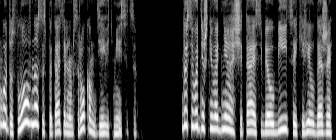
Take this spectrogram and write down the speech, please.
Год условно, с испытательным сроком 9 месяцев. До сегодняшнего дня, считая себя убийцей, Кирилл даже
